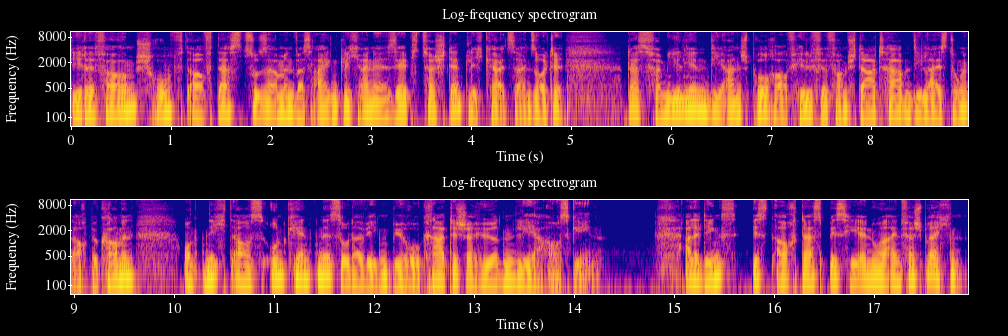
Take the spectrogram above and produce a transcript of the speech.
Die Reform schrumpft auf das zusammen, was eigentlich eine Selbstverständlichkeit sein sollte, dass Familien, die Anspruch auf Hilfe vom Staat haben, die Leistungen auch bekommen und nicht aus Unkenntnis oder wegen bürokratischer Hürden leer ausgehen. Allerdings ist auch das bisher nur ein Versprechen.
